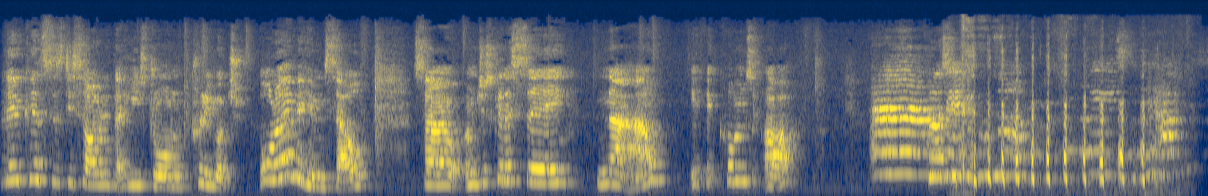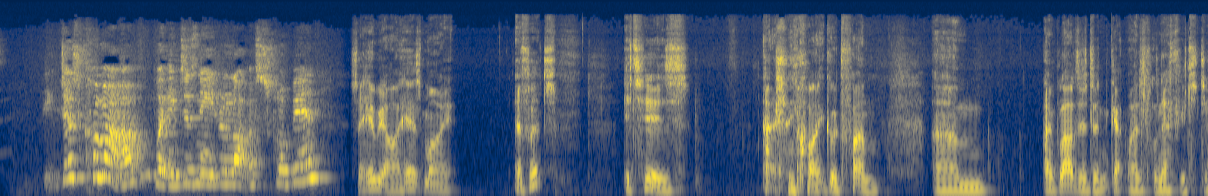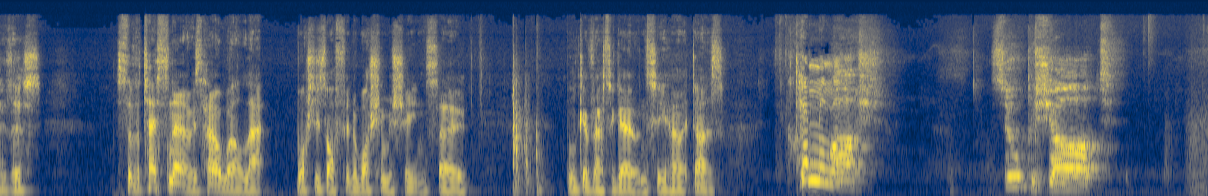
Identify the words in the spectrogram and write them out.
Lucas has decided that he's drawn pretty much all over himself. So I'm just going to see now if it comes off. Can I see if it comes off? It does come off, but it does need a lot of scrubbing. So here we are. Here's my effort. It is actually quite good fun. Um, I'm glad I didn't get my little nephew to do this. So the test now is how well that washes off in a washing machine. So we'll give that a go and see how it does. Ten minutes. Wash. Super short.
